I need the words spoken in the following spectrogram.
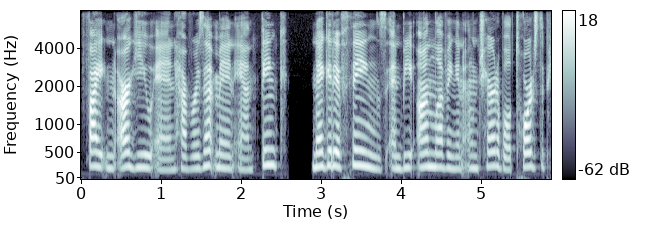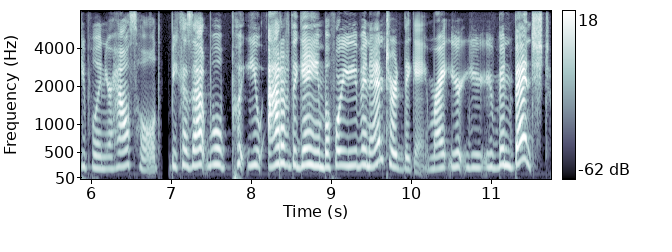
fight and argue and have resentment and think negative things and be unloving and uncharitable towards the people in your household because that will put you out of the game before you even entered the game, right? You're, you, you've been benched.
